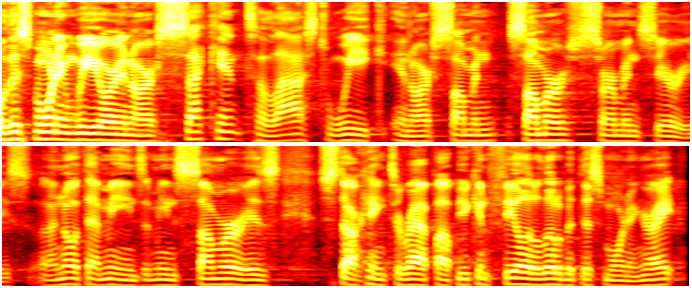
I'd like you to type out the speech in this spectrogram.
Well, this morning we are in our second to last week in our summer, summer sermon series. And I know what that means. It means summer is starting to wrap up. You can feel it a little bit this morning, right?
